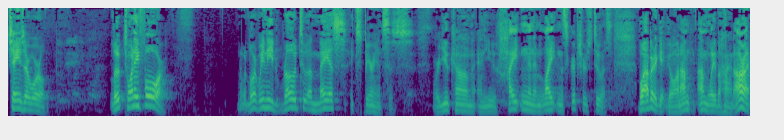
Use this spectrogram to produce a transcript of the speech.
changed their world. Luke 24. Lord, we need road to Emmaus experiences where you come and you heighten and enlighten the scriptures to us. Boy, I better get going. I'm, I'm way behind. All right.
